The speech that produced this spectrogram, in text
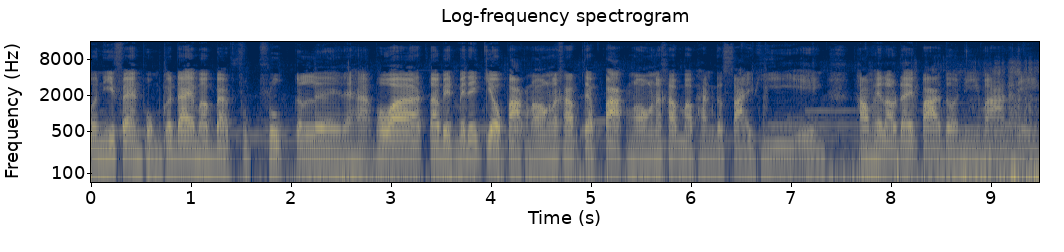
ตัวนี้แฟนผมก็ได้มาแบบฟลุกๆกันเลยนะฮะ เพราะว่าตาเบ็ดไม่ได้เกี่ยวปากน้องนะครับ แต่ปากน้องนะครับ มาพันกับสาย PE เองทำให้เราได้ปลาตัวนี้มานั่นเอง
